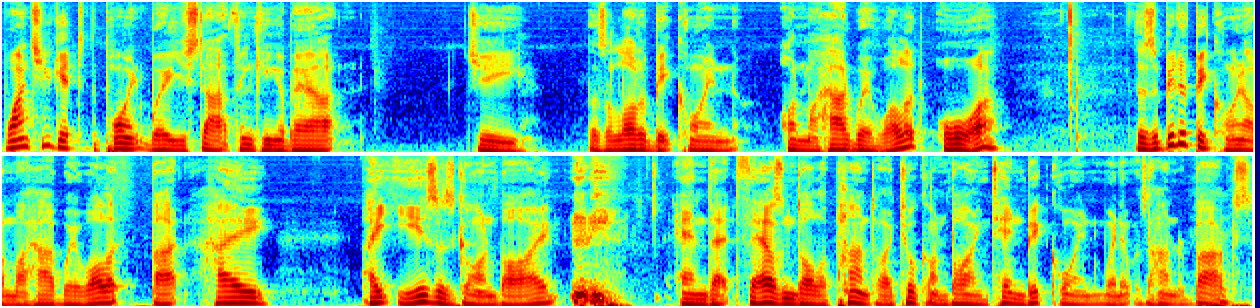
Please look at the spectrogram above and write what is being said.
once you get to the point where you start thinking about, gee, there's a lot of Bitcoin on my hardware wallet, or there's a bit of Bitcoin on my hardware wallet, but hey, eight years has gone by, and that thousand dollar punt I took on buying ten Bitcoin when it was a hundred bucks.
